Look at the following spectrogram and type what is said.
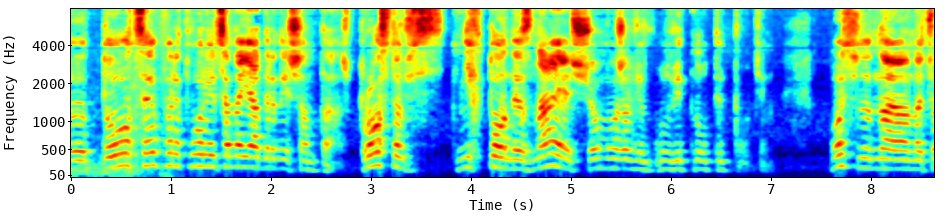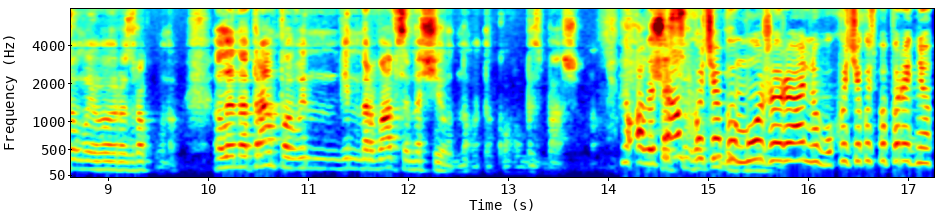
е, то це перетворюється на ядерний шантаж. Просто ніхто не знає, що може увітнути Путін. Ось на, на цьому його розрахунок. Але на Трампа він, він нарвався на ще одного такого безбашеного. Ну але Що Трамп, хоча б може реально, хоч якось попередньо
